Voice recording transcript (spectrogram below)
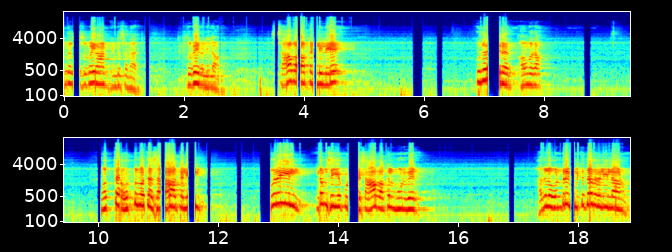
இந்த சுபைரான் என்று சொன்னார். சுபைர் அலிலாம் சாபாக்களிலே குதிரை வீரர் அவங்க தான் மொத்த ஒட்டுமொத்த சாபாக்களில் குதிரையில் யுத்தம் செய்யக்கூடிய சாபாக்கள் மூணு பேர். அதுல ஒன்று மிகுதாத் அலிலானும்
